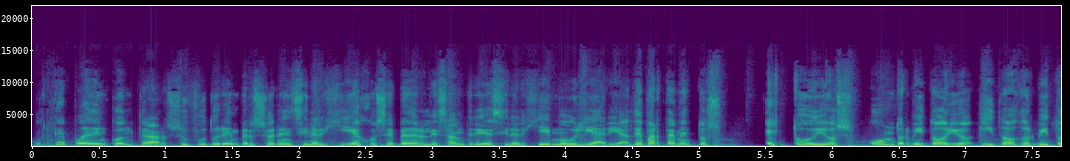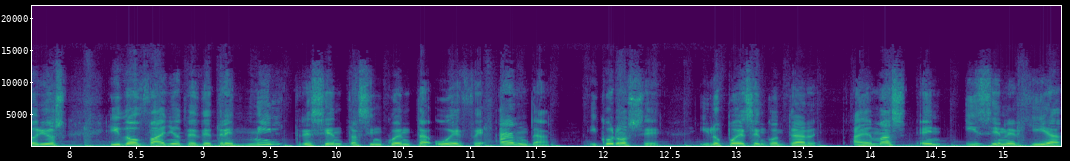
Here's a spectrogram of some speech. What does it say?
usted puede encontrar su futura inversión en Sinergia José Pedro Alessandri de Sinergia Inmobiliaria. Departamentos, estudios, un dormitorio y dos dormitorios y dos baños desde 3.350 UF. Anda y conoce y los puedes encontrar además en easyenergia.cl.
